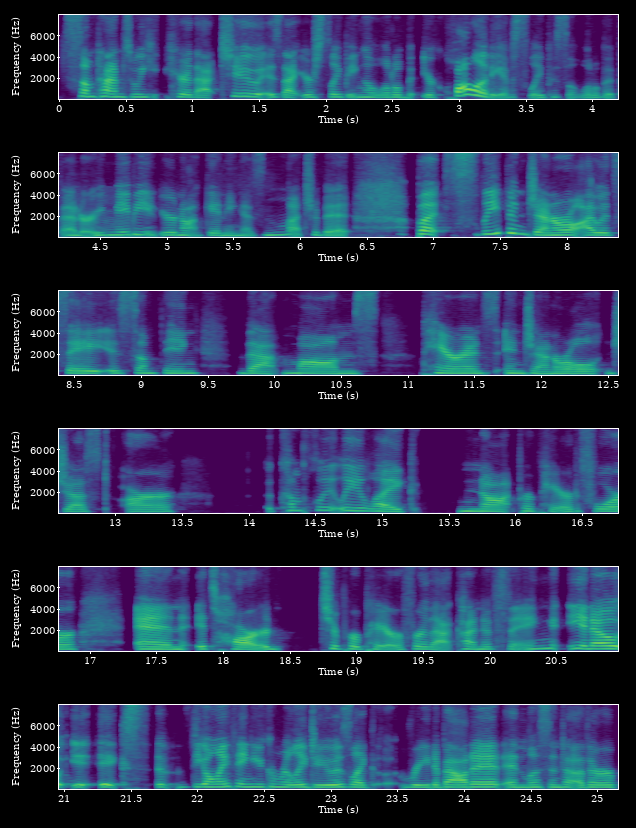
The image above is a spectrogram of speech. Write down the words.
sometimes we hear that too is that you're sleeping a little bit your quality of sleep is a little bit better mm-hmm. maybe you're not getting as much of it but sleep in general i would say is something that moms parents in general just are completely like not prepared for and it's hard to prepare for that kind of thing. You know, it, it's uh, the only thing you can really do is like read about it and listen to other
